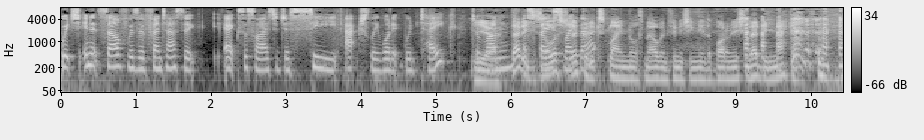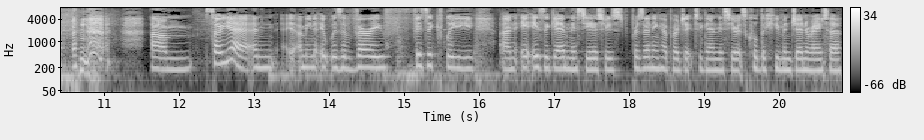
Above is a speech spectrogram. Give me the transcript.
which in itself was a fantastic exercise to just see actually what it would take to run that a exhaustion. space like that, that. could explain North Melbourne finishing near the bottom issue. That'd be knackered. Um, so yeah, and I mean, it was a very physically, and it is again this year. She's presenting her project again this year. It's called the Human Generator,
